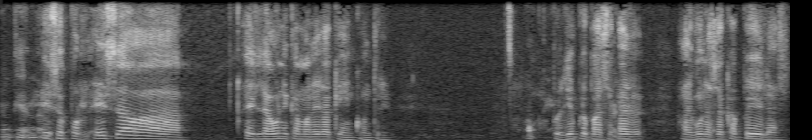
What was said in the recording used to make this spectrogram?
Entiendo. Esa, por, esa es la única manera que encontré. Por ejemplo, para sacar algunas acapelas.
